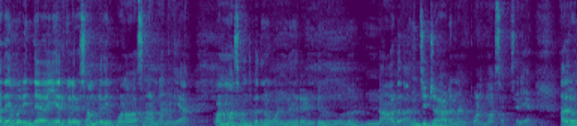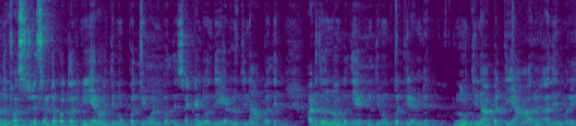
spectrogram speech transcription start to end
அதே மாதிரி இந்த ஏற்கனவே சம்ருதின் போன மாதம் ஆடினாங்க இல்லையா? போன மாதம் வந்து பார்த்தீங்கன்னா ஒன்று ரெண்டு மூணு நாலு அஞ்சு ட்ரா ஆடினாங்க போன மாதம் சரியா? அதில் வந்து ஃபஸ்ட் ரிசல்ட்டை பொறுத்த வரைக்கும் இரநூத்தி முப்பத்தி ஒன்பது செகண்ட் வந்து எழுநூற்றி நாற்பது அடுத்து வந்து நமக்கு வந்து எட்நூற்றி முப்பத்தி ரெண்டு நூற்றி நாற்பத்தி ஆறு அதே மாதிரி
